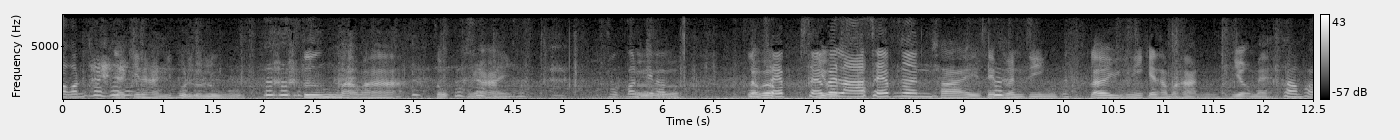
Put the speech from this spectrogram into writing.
ร้อนๆให้อยากกินอาหารญี่ปุ่นหรูๆตึ้งมาม่าจบง่ายแบบบางทีแบบเออมั แล้วนแบบเซฟเซฟอยู่เวลาเซฟเงิน ใช่เซฟเงินจริง แล้วอยู่ที่นี่แกทำอาหารเยอะไหมทำพอ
